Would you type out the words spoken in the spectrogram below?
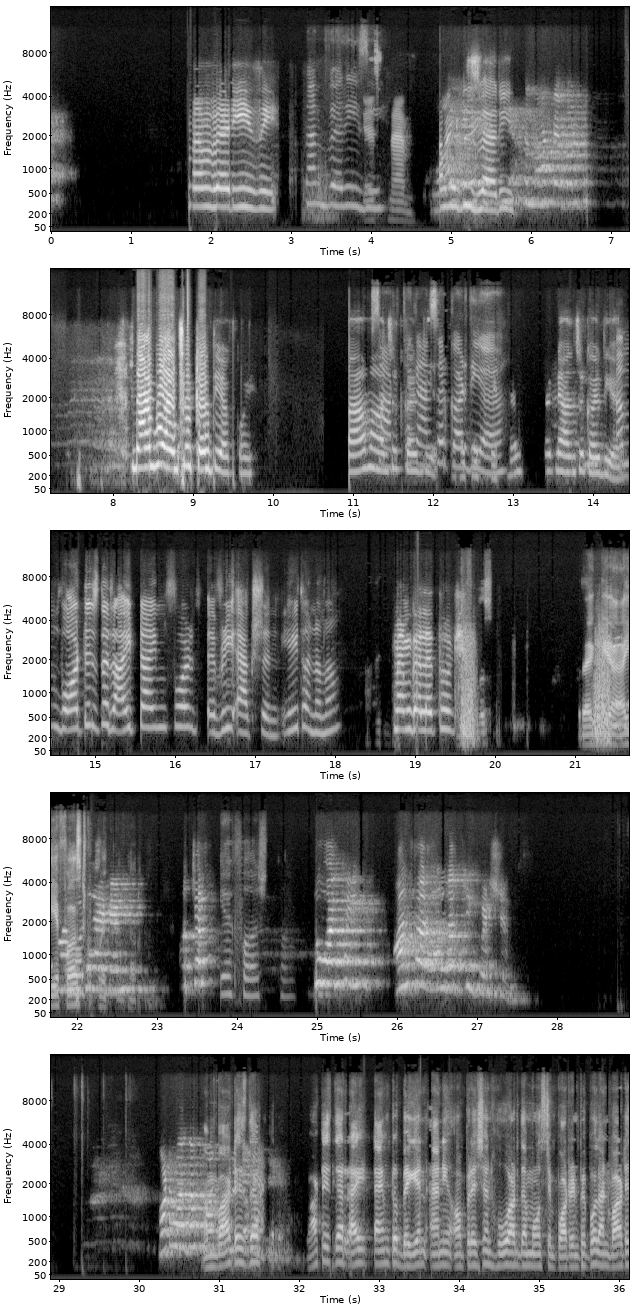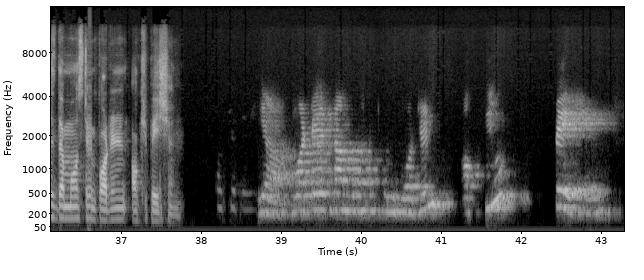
Ma'am, very easy. Ma'am, very easy. Yes, ma'am. Why it is very is not able to ma'am वो answer कर दिया कोई ma'am answer कर दिया आंसर कर दिया है ने आंसर कर दिया ma'am what is the right time for every action यही था ना मैम मैम गलत हो गया रह गया ये फ़र्स्ट तो चलो ये फ़र्स्ट था do one thing answer all the three questions what was the Um, what is the what is the right time to begin any operation? Who are the most important people, and what is the most important occupation? Yeah. What is the most important of occupation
